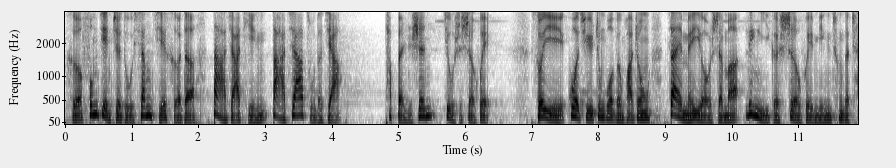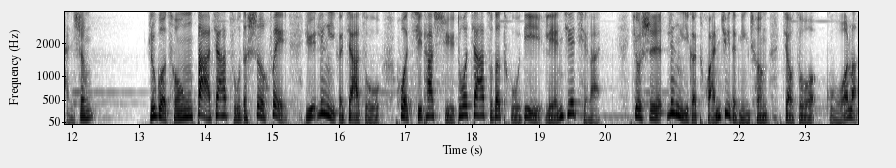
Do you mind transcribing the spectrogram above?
和封建制度相结合的大家庭、大家族的家，它本身就是社会。所以，过去中国文化中再没有什么另一个社会名称的产生。如果从大家族的社会与另一个家族或其他许多家族的土地连接起来，就是另一个团聚的名称，叫做国了。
